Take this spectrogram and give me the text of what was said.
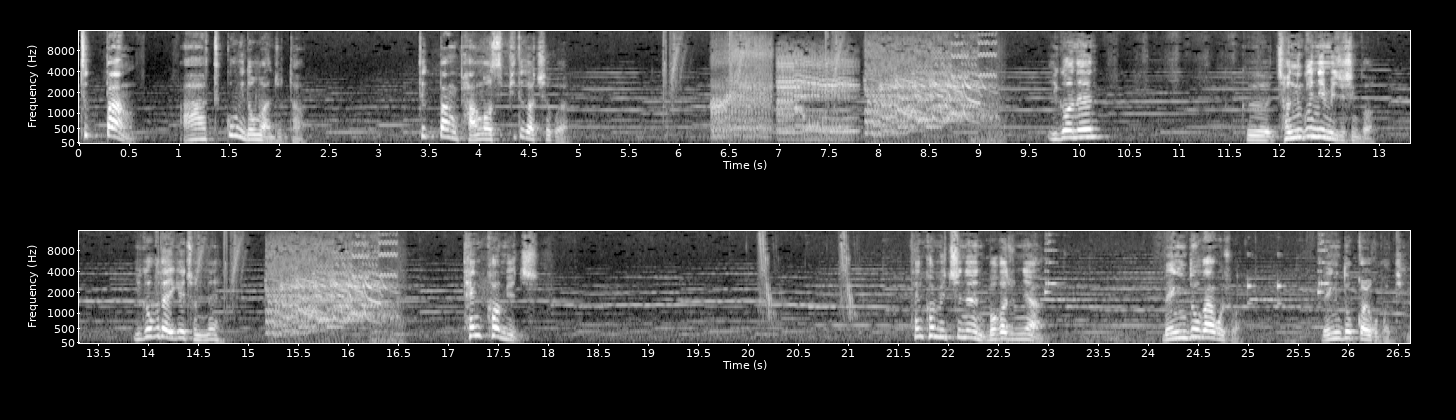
특방. 아, 특공이 너무 안 좋다. 특방 방어 스피드가 최고야. 이거는 그 전구님이 주신 거. 이거보다 이게 좋네. 탱커 뮤츠. 탱커 뮤츠는 뭐가 좋냐? 맹도 가고 좋아. 맹도 걸고 버티기.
